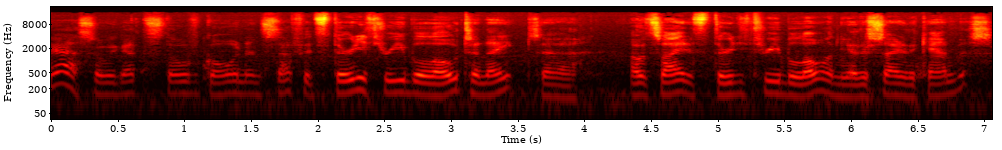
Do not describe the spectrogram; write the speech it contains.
Yeah, so we got the stove going and stuff. It's 33 below tonight. Uh, outside it's 33 below on the other side of the canvas.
